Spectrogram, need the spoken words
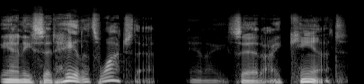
And he said, Hey, let's watch that. And I said, I can't.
